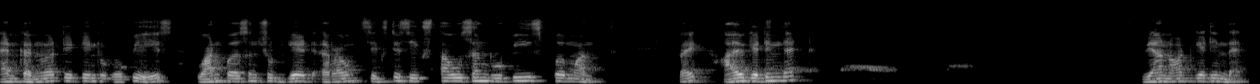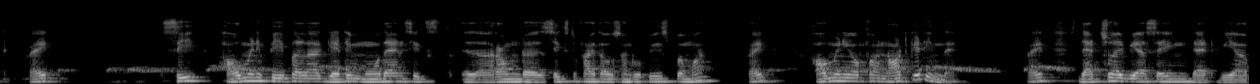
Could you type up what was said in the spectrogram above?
and convert it into rupees, one person should get around 66,000 rupees per month, right? Are you getting that? We are not getting that, right? See how many people are getting more than six uh, around uh, 65,000 rupees per month, right? How many of are not getting that, right? That's why we are saying that we are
